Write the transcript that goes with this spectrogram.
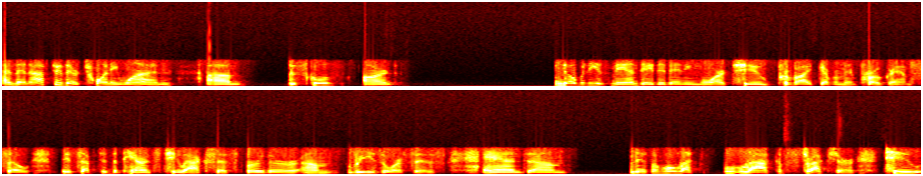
And then after they're 21, um, the schools aren't, nobody is mandated anymore to provide government programs. So it's up to the parents to access further um, resources. And um, there's a whole lack, lack of structure to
